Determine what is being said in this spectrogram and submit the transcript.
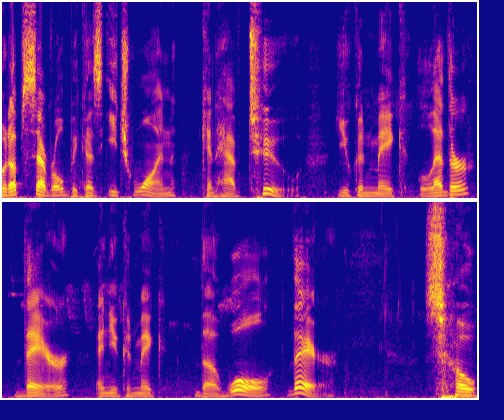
put up several because each one can have two. You can make leather there, and you can make the wool there. So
